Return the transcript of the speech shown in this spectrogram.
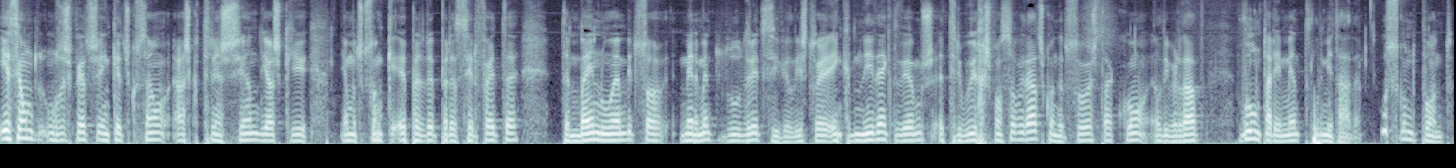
esse é um dos aspectos em que a discussão acho que transcende e acho que é uma discussão que é para, para ser feita também no âmbito só meramente do direito civil. Isto é, em que medida é que devemos atribuir responsabilidades quando a pessoa está com a liberdade voluntariamente limitada. O segundo ponto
